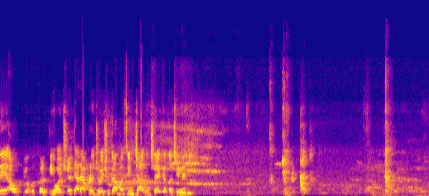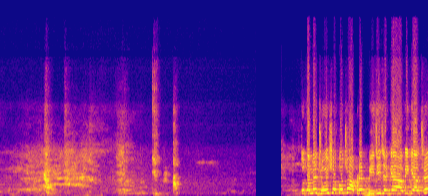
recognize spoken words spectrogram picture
તે આ ઉપયોગ કરતી હોય છે. ત્યારે આપણે જોઈશું કે આ મશીન ચાલુ છે કે પછી નહીં તો તમે જોઈ શકો છો, આપણે બીજી જગ્યાએ આવી ગયા છે.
